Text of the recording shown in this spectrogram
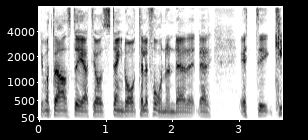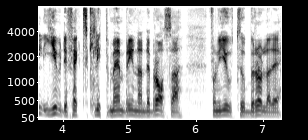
Det var inte alls det att jag stängde av telefonen där, där ett eh, kl- ljudeffektsklipp med en brinnande brasa från Youtube rullade.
